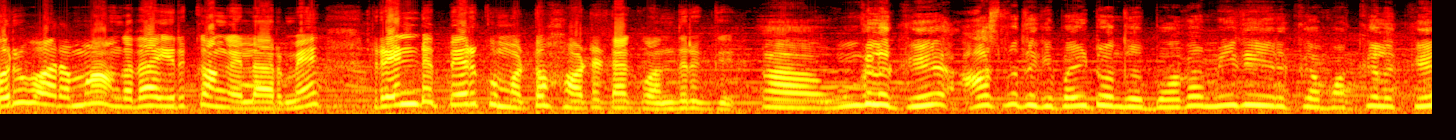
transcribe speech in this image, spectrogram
ஒரு வாரமாக அங்கே தான் இருக்காங்க எல்லாருமே. ரெண்டு பேருக்கு மட்டும் ஹார்ட் அட்டாக் வந்திருக்கு. உங்களுக்கு ஆஸ்பத்திரிக்கு போயிட்டு வந்தது போக மீதி இருக்க மக்களுக்கு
